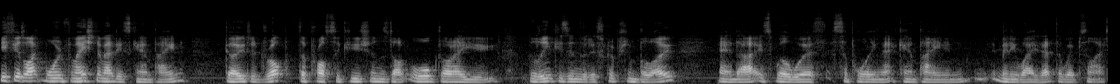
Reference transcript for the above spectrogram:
If you'd like more information about this campaign, go to droptheprosecutions.org.au. The link is in the description below, and uh, it's well worth supporting that campaign in many ways at the website.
